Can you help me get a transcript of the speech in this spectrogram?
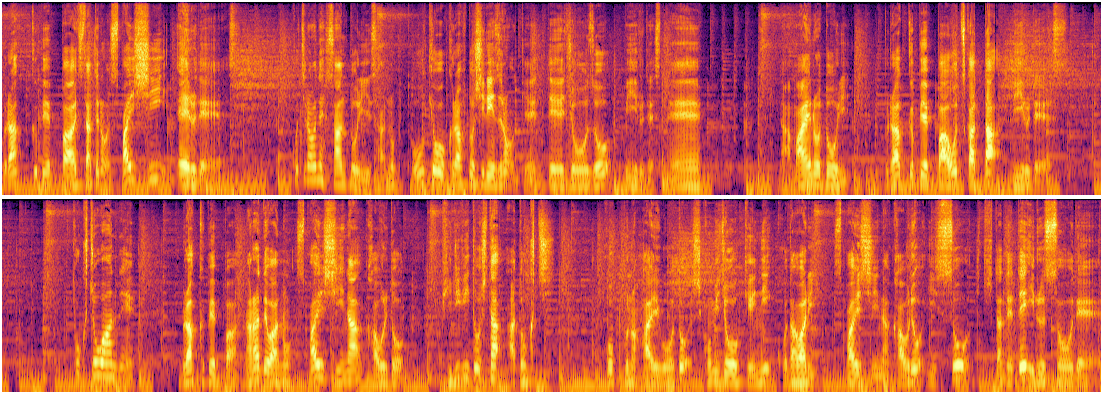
ブラックペッパー仕立てのスパイシーエールですこちらはねサントリーさんの東京クラフトシリーズの限定醸造ビールですね。名前の通りブラックペッパーを使ったビールです。特徴はねブラックペッパーならではのスパイシーな香りとピリリとした後口ホップの配合と仕込み条件にこだわりスパイシーな香りを一層引き立てているそうで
